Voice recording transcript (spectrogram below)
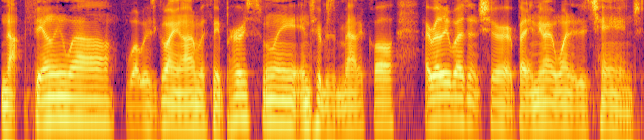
not feeling well, what was going on with me personally in terms of medical. I really wasn't sure, but I knew I wanted to change.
